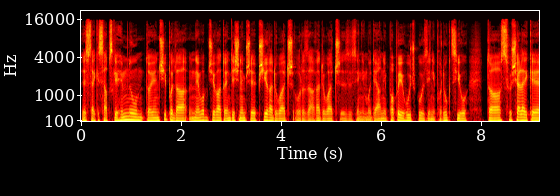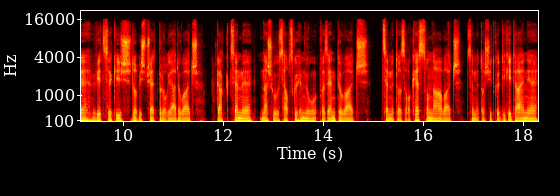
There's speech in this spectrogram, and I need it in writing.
jest takie serbskie hymnu, to jen ci podla neobdziewa, to jentieś nemsze přiradować oder zaradować z jednej modernej popowej hudżbu, z jednej produkciju, to są wszelkie wiece, kiż dobyś przedpodoriadować, jak chcemy naszą serbską hymnu prezentować, chcemy to z orkestrom narawać, chcemy to wszystko digitalnie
